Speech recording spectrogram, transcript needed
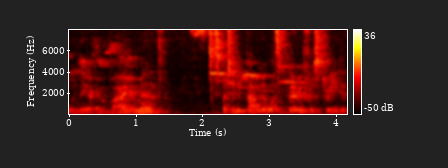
with their environment. Especially Pablo was very frustrated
